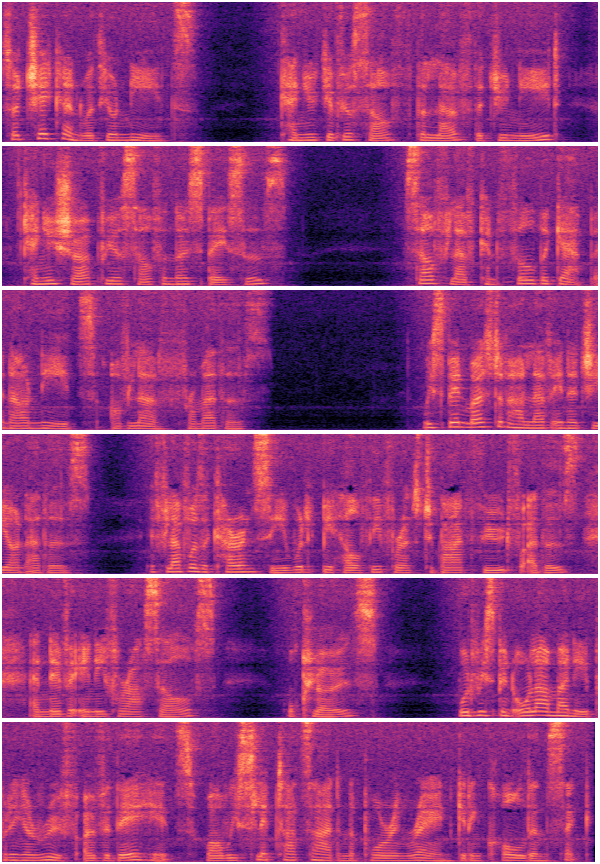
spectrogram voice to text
So check in with your needs. Can you give yourself the love that you need? Can you show up for yourself in those spaces? Self love can fill the gap in our needs of love from others. We spend most of our love energy on others. If love was a currency, would it be healthy for us to buy food for others and never any for ourselves? Or clothes? Would we spend all our money putting a roof over their heads while we slept outside in the pouring rain, getting cold and sick,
